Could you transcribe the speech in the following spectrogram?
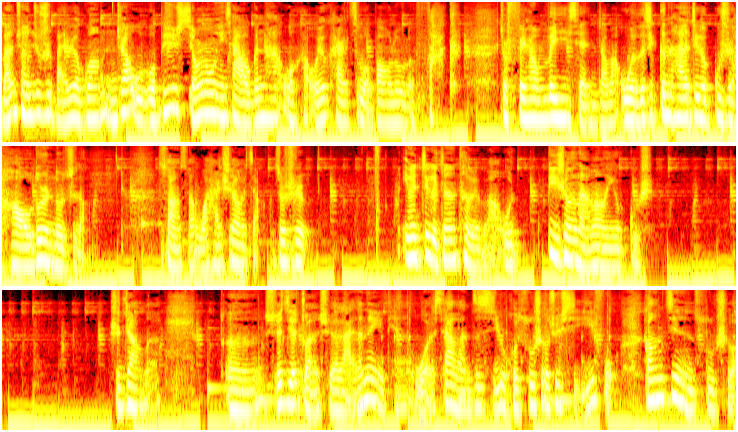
完全就是白月光。你知道，我我必须形容一下，我跟她，我靠，我又开始自我暴露了，fuck，就非常危险，你知道吗？我的这跟她的这个故事，好多人都知道。算了算了，我还是要讲，就是。因为这个真的特别棒，我毕生难忘的一个故事是这样的，嗯，学姐转学来的那一天，我下晚自习又回宿舍去洗衣服，刚进宿舍，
